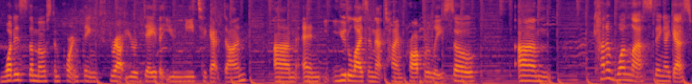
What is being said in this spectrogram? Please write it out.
what is the most important thing throughout your day that you need to get done um, and utilizing that time properly. So, um, kind of one last thing, I guess.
